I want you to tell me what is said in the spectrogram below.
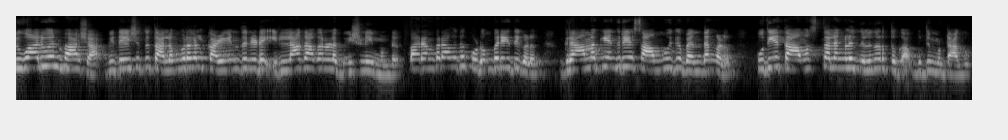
ടുവാലുവൻ ഭാഷ വിദേശത്ത് തലമുറകൾ കഴിയുന്നതിനിടെ ഇല്ലാതാകാനുള്ള ഭീഷണിയുമുണ്ട്. പരമ്പരാഗത കുടുംബരീതികളും ഗ്രാമകേന്ദ്രീയ സാമൂഹിക ബന്ധങ്ങളും പുതിയ താമസ സ്ഥലങ്ങളിൽ നിലനിർത്തുക ബുദ്ധിമുട്ടാകും.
